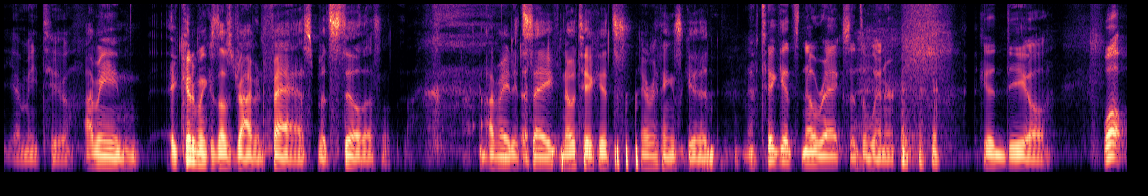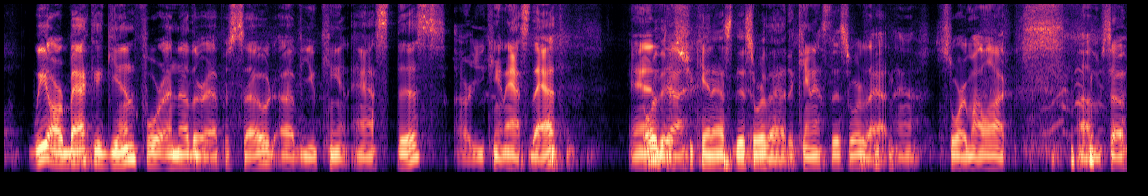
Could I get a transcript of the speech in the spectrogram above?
Yeah, me too. I mean, it could have been because I was driving fast, but still, that's. I made it safe. No tickets. Everything's good. No tickets, no wrecks. It's a winner. good deal. Well, we are back again for another episode of You Can't Ask This or You Can't Ask That. And, or this. Uh, you can't ask this or that. You can't ask this or that. yeah, story of my life. Um, so,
